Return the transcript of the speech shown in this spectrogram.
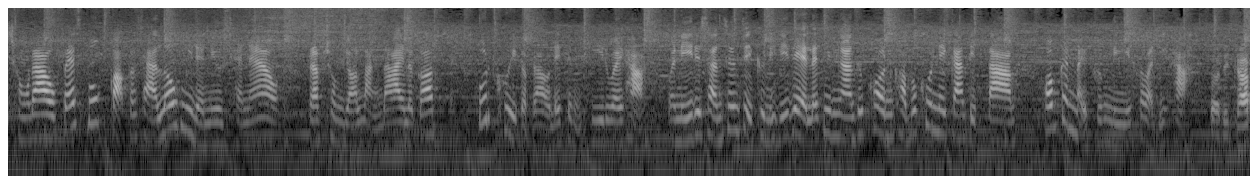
จของเรา Facebook เกาะกระแสโลก Media News Channel รับชมย้อนหลังได้ แล้วก็ พูดคุยกับเราได้เต็มที่ด้วยค่ะ วันนี้ดิฉันชื่นจิตคุณอิทธิเดชและทีมงานทุกคนขอบพระคุณในการติดตาม พบกันใหม่พรุ่งนี้ สวัสดีค่ะ สวัสดีครับ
